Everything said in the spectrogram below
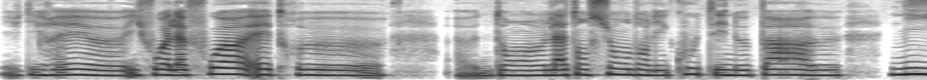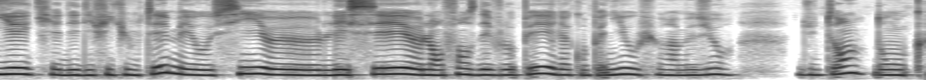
je dirais, euh, il faut à la fois être dans l'attention, dans l'écoute et ne pas nier qu'il y a des difficultés, mais aussi laisser l'enfant se développer et l'accompagner au fur et à mesure du temps. Donc,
